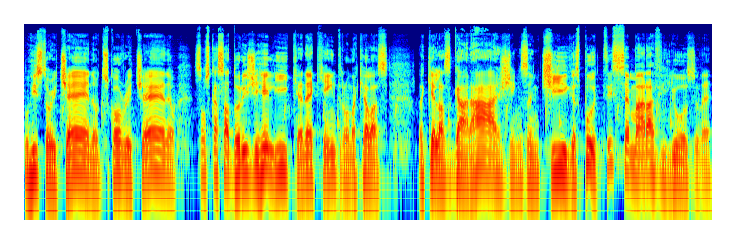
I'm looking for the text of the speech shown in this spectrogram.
no History Channel, Discovery Channel, são os caçadores de relíquia, né? Que entram naquelas, naquelas garagens antigas. Putz, isso é maravilhoso, né?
